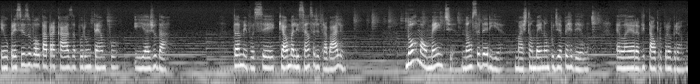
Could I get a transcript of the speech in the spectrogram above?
Eu preciso voltar para casa por um tempo e ajudar. Tami, você quer uma licença de trabalho? Normalmente não cederia, mas também não podia perdê-la. Ela era vital para o programa.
